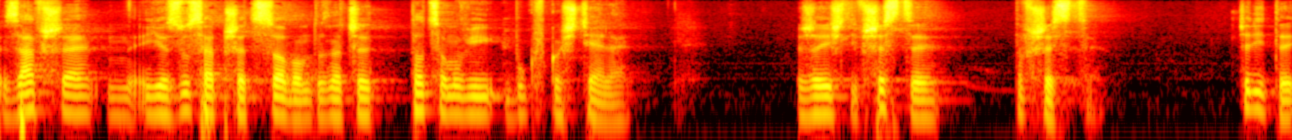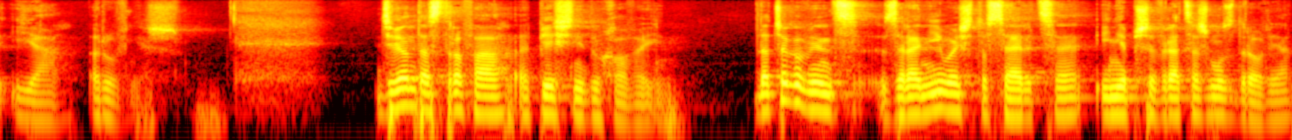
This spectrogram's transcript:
zawsze y, Jezusa przed sobą, to znaczy to, co mówi Bóg w Kościele, że jeśli wszyscy, to wszyscy, czyli Ty i ja również. Dziewiąta strofa pieśni duchowej. Dlaczego więc zraniłeś to serce i nie przywracasz mu zdrowia?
